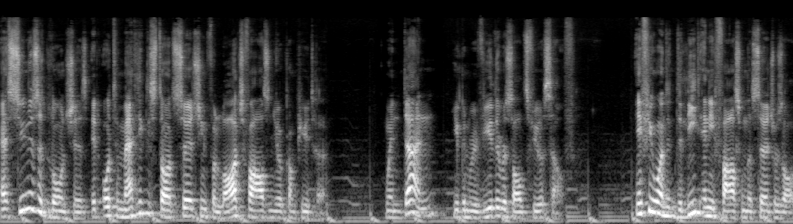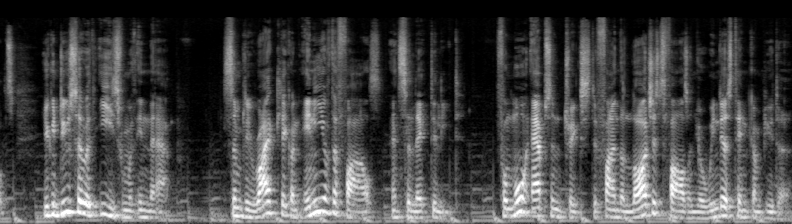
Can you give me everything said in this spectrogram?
As soon as it launches, it automatically starts searching for large files on your computer. When done, you can review the results for yourself. If you want to delete any files from the search results, you can do so with ease from within the app. Simply right click on any of the files and select delete. For more apps and tricks to find the largest files on your Windows 10 computer,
